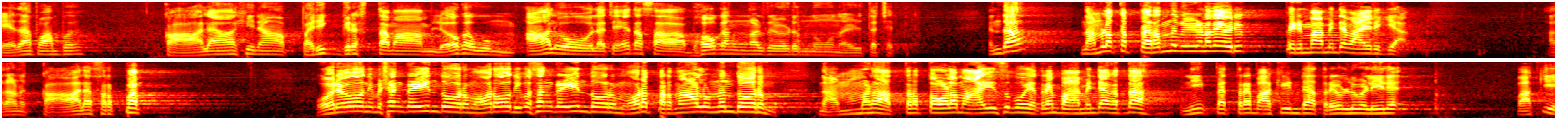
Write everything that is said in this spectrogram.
ഏതാ പാമ്പ്? കാലാഹിന പരിഗ്രസ്തമാം ലോകവും ആലോല ചേതസ ഭോഗങ്ങൾ തേടുന്നു എന്ന് എഴുത്തച്ഛൻ. എന്താ? നമ്മളൊക്കെ പിറന്നു വീണതേ ഒരു പെരുമ്പാമ്പിന്റെ വായിരിക്കുക അതാണ് കാലസർപ്പം. ഓരോ നിമിഷം കഴിയും തോറും ഓരോ ദിവസം കഴിയും തോറും ഓരോ പിറന്നാൾ ഉണ്ണും തോറും നമ്മൾ അത്രത്തോളം ആയുസ് പോയി. എത്രയും പാമ്പിന്റെ അകത്താ. ഇനി ഇപ്പം എത്ര ബാക്കിയുണ്ട്? അത്രയേ ഉള്ളൂ വെളിയിൽ ബാക്കി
